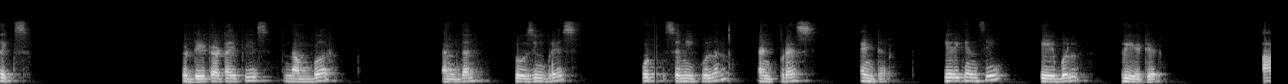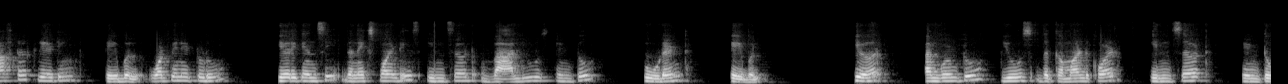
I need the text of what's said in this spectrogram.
6 the data type is number and then closing brace put semicolon and press enter. Here you can see table created. After creating table what we need to do here you can see the next point is insert values into student table. Here i'm going to use the command called insert into.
